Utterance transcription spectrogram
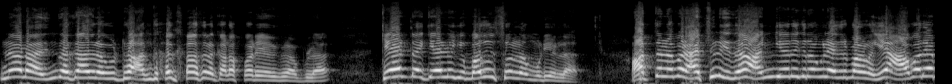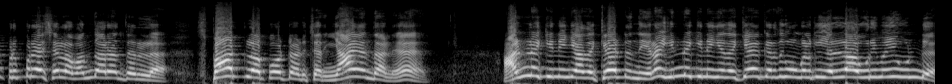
என்னடா இந்த காதில் விட்டு அந்த காதில் கடப்பாடையாக இருக்கிறாப்புல. கேட்ட கேள்விக்கு பதில் சொல்ல முடியல. அத்தனை பேர் ஆக்சுவலி இதை அங்கே இருக்கிறவங்களே எதிர்பார்க்கல. ஏன்? அவரே ப்ரிப்பரேஷனில் வந்தாரான்னு தெரியல. ஸ்பாட்டில் போட்டு அடித்தார் நியாயம் தானே? அன்னைக்கு நீங்கள் அதை கேட்டிருந்தீங்கன்னா இன்றைக்கி நீங்கள் அதை கேட்குறதுக்கு உங்களுக்கு எல்லா உரிமையும் உண்டு.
